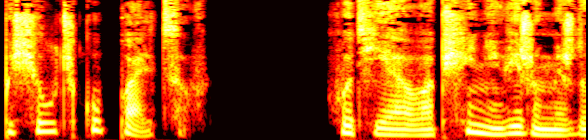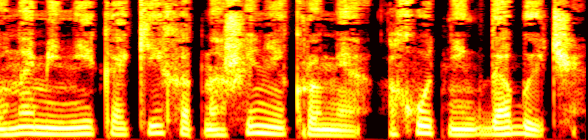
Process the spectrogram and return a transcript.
по щелчку пальцев хоть я вообще не вижу между нами никаких отношений, кроме охотник-добычи.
